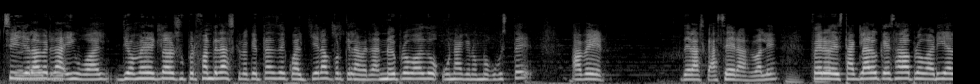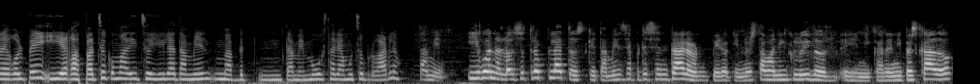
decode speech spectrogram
Sí, yo la verdad igual. Yo me declaro súper fan de las croquetas de cualquiera porque la verdad no he probado una que no me guste. A ver, de las caseras, ¿vale? Pero está claro que esa la probaría de golpe y el gazpacho, como ha dicho Julia, también me, también me gustaría mucho probarlo. También. Y bueno, los otros platos que también se presentaron, pero que no estaban incluidos eh, ni carne ni pescado,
